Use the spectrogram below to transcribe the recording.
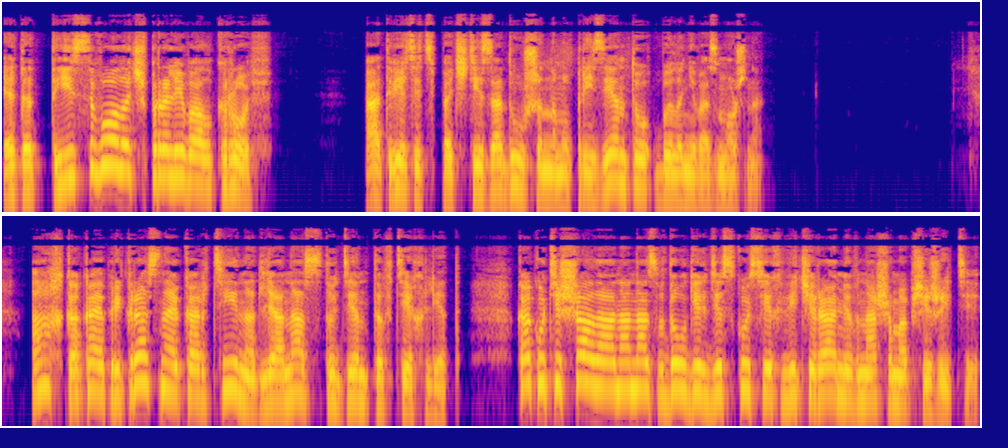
«Это ты, сволочь, проливал кровь?» Ответить почти задушенному презенту было невозможно. Ах, какая прекрасная картина для нас, студентов тех лет! Как утешала она нас в долгих дискуссиях вечерами в нашем общежитии!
